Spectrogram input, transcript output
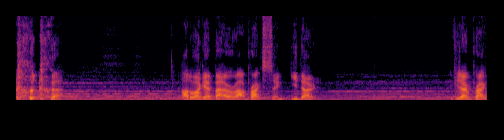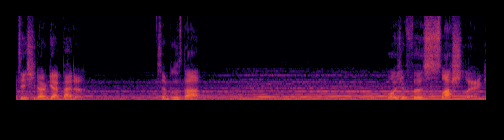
How do I get better at practicing? You don't. If you don't practice, you don't get better. Simple as that. What was your first slash leg?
